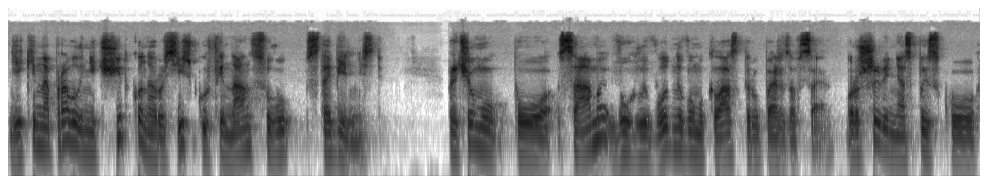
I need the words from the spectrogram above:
які направлені чітко на російську фінансову стабільність. Причому по саме вуглеводневому кластеру, перш за все, розширення списку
